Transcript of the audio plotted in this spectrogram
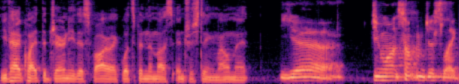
you've had quite the journey this far. Like, what's been the most interesting moment? Yeah. Do you want something just like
